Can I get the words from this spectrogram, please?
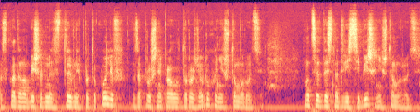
е, складено більше адміністративних протоколів за порушення правил дорожнього руху, ніж в тому році. Ну, це десь на 200 більше, ніж в тому році.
